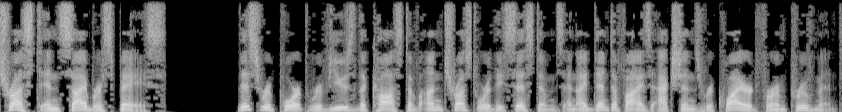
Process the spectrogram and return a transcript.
Trust in Cyberspace this report reviews the cost of untrustworthy systems and identifies actions required for improvement.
